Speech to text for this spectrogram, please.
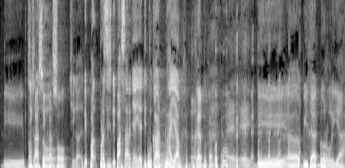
di pasar Cikaso. Cika- di, persis di pasarnya ya, di Bukan tukang ayam. Bukan, bukan, bukan. Hey, hey. Di eh, Bidan Nurliah.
